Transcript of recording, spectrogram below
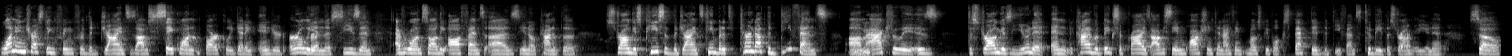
One interesting thing for the Giants is obviously Saquon Barkley getting injured early in this season. Everyone saw the offense as, you know, kind of the strongest piece of the Giants team, but it's turned out the defense um, mm-hmm. actually is the strongest unit and kind of a big surprise. Obviously, in Washington, I think most people expected the defense to be the stronger unit. So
